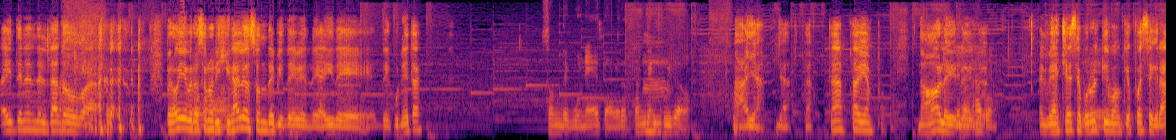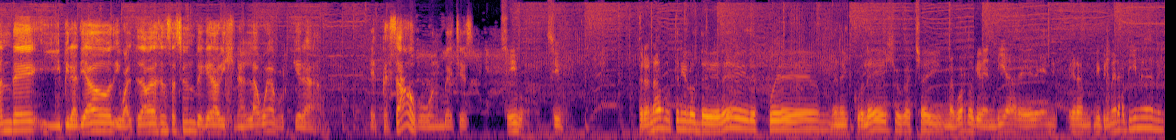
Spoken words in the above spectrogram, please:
ahí tienen el dato. pero oye, ¿pero son Ah. originales o son de, de, de ahí de, de cuneta? Son de cuneta, pero están bien Mm. cuidados. Ah, ya, ya, está, está, está bien. po. No, le- Pero le- nada, le- po, el VHS por Eh. último, aunque fuese grande y pirateado, igual te daba la sensación de que era original la wea, porque era es pesado pues, un VHS. Sí, sí. Pero nada, pues tenía los DVD, después en el colegio, ¿cachai? Me acuerdo que vendía DVD, era mi primera pyme en el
